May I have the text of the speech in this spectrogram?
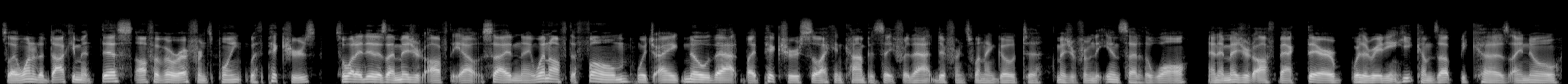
So I wanted to document this off of a reference point with pictures. So what I did is I measured off the outside and I went off the foam, which I know that by pictures, so I can compensate for that difference when I go to measure from the inside of the wall. and I measured off back there where the radiant heat comes up because I know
